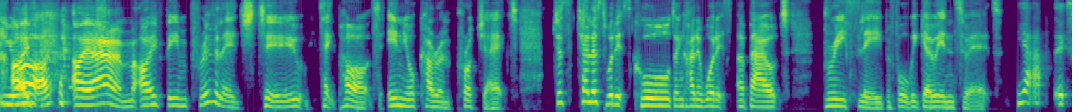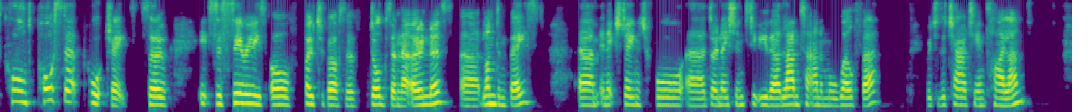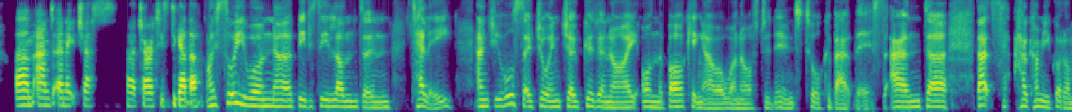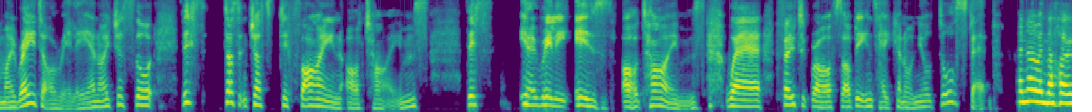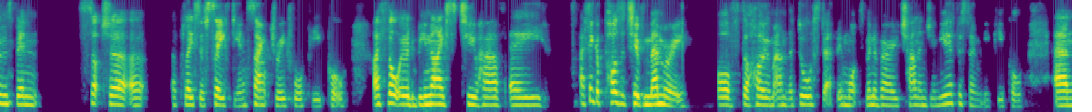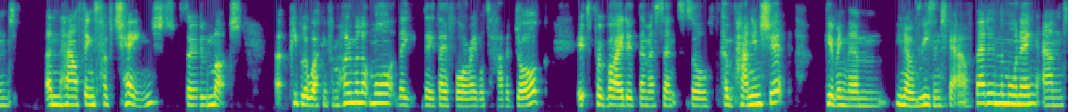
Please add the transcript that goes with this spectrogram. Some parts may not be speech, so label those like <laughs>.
<laughs> You are. I am. I've been privileged to take part in your current project. Just tell us what it's called and kind of what it's about briefly before we go into it. Yeah, it's called Pawstep Portraits. So it's a series of photographs of dogs and their owners, uh, London based, um, in exchange for a donation to either Lanta Animal Welfare, which is a charity in Thailand, um, and NHS uh, charities together. I saw you on uh, BBC London telly, and you also joined Joe Good and I on the Barking Hour one afternoon to talk about this. And uh, that's how come you got on my radar, really. And I just thought this doesn't just define our times. This you know, really is our times where photographs are being taken on your doorstep. I know, and the home's been such a, a, a place of safety and sanctuary for people. I thought it would be nice to have a, I think, a positive memory of the home and the doorstep in what's been a very challenging year for so many people, and and how things have changed so much. Uh, people are working from home a lot more. They they therefore are able to have a dog. It's provided them a sense of companionship, giving them you know reason to get out of bed in the morning and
